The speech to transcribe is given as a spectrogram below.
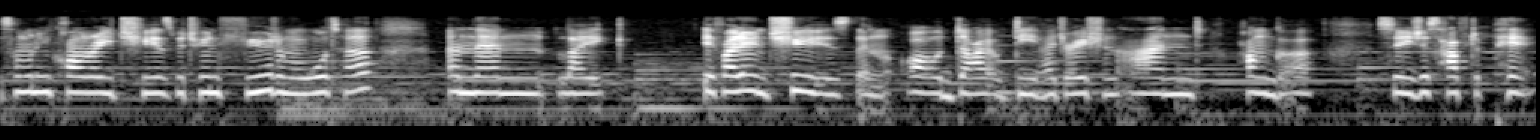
someone who can't really choose between food and water, and then like if I don't choose, then I'll die of dehydration and hunger. So you just have to pick.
